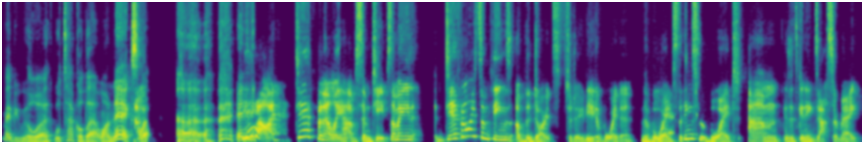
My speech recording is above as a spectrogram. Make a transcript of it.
maybe we'll uh, we'll tackle that one next. But, uh, anything- yeah, I definitely have some tips. I mean, definitely some things of the don'ts to do, the avoidant, the voids, yeah. the things to avoid, um, because it's going to exacerbate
